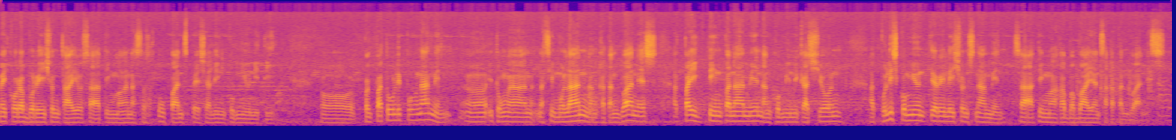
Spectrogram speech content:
may collaboration tayo sa ating mga nasasakupan, especially in community. So, pagpatuloy po namin uh, itong uh, nasimulan ng Katanduanes at paigtin pa namin ang komunikasyon at police community relations namin sa ating mga kababayan sa Katanduanes.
